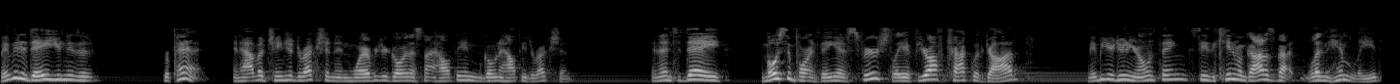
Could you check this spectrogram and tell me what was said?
maybe today you need to repent and have a change of direction in wherever you're going that's not healthy and go in a healthy direction. And then today, most important thing is spiritually, if you're off track with God, maybe you're doing your own thing. See, the kingdom of God is about letting Him lead.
